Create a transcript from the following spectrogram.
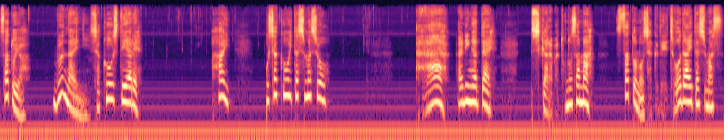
里や文内に酌をしてやれ。はい、お酌をいたしましょう。ああ、ありがたい。しからば殿様、里の尺で頂戴いたします。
